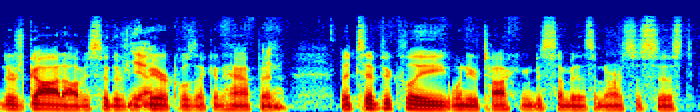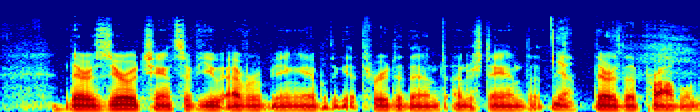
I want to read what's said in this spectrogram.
there's God, obviously. There's yeah. miracles that can happen, yeah. but typically when you're talking to somebody that's a narcissist, there's zero chance of you ever being able to get through to them to understand that yeah. they're the problem.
